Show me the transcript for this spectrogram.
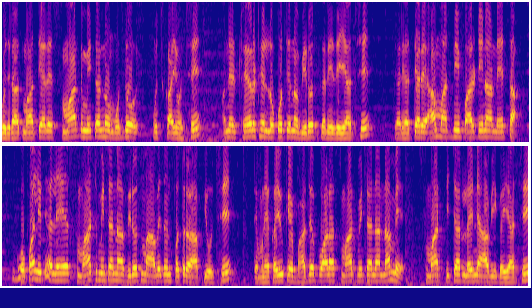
ગુજરાતમાં અત્યારે સ્માર્ટ મીટરનો મુદ્દો ઉંચકાયો છે અને ઠેર ઠેર લોકો તેનો વિરોધ કરી રહ્યા છે. ત્યારે અત્યારે આમ આદમી પાર્ટીના નેતા ગોપાલ ઇટાલેએ સ્માર્ટ મીટરના વિરોધમાં આવેદનપત્ર આપ્યું છે. તેમણે કહ્યું કે ભાજપવાળા સ્માર્ટ મીટરના નામે સ્માર્ટ ટીચર લઈને આવી ગયા છે.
